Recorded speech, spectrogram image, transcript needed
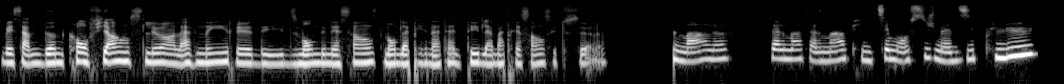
ben, ça me donne confiance là, en l'avenir euh, du monde des naissances, du monde de la périnatalité, de la matrescence et tout ça. là. Là. Tellement, tellement. Puis, tu sais, moi aussi, je me dis, plus,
